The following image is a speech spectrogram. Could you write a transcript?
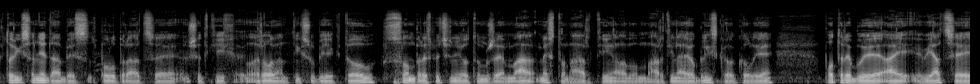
ktorý sa nedá bez spolupráce všetkých relevantných subjektov, som presvedčený o tom, že mesto Martin alebo Martin a jeho blízke okolie potrebuje aj viacej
